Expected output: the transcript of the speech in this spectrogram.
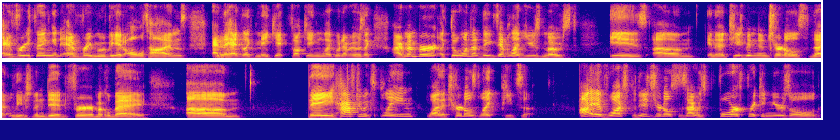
everything in every movie at all times and they had to like make it fucking like whatever. It was like i remember like the one that the example i've used most is um in the teenage mutant ninja turtles that liebesman did for michael bay um they have to explain why the turtles like pizza. I have watched the Ninja Turtles since I was four freaking years old.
